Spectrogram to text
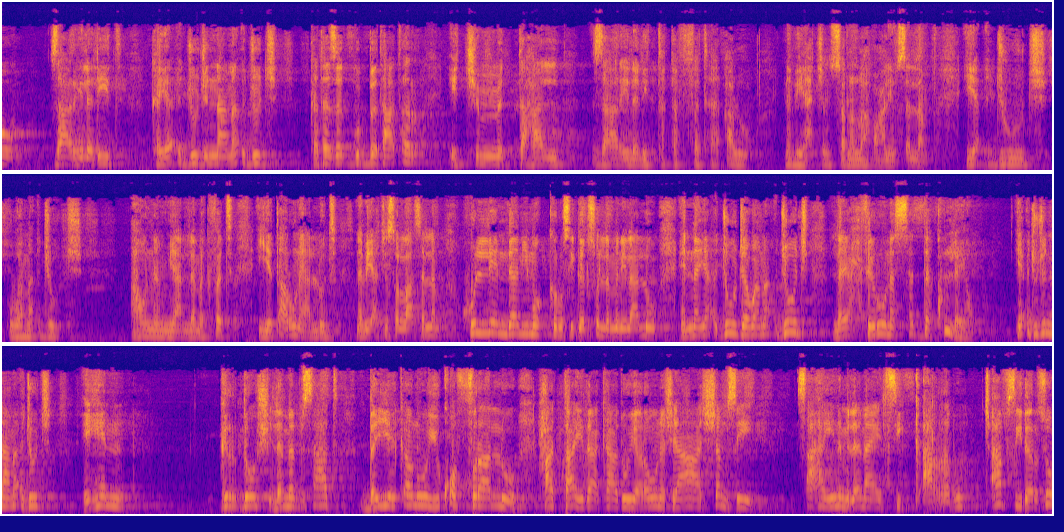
ዛሬ ሌሊት ከየእጁጅና መእጁጅ ከተዘጉበት አጥር ይችም ምታሃል ዛሬ ሌሊት ተከፈተ አሉ ነቢያችን ሰለላሁ ለ ወሰለም የእጁጅ ወመእጁጅ አሁንም ያለ መክፈት እየጣሩ ነው ያሉት ነቢያችን ስለ ላ ሰለም ሁሌ እንደሚሞክሩ ሲገልጹልን ምን ይላሉ እነ የእጁጀ ወመእጁጅ ለያሕፊሩነ ሰደ ኩለ የውም የእጁጅና መእጁጅ ይሄን ግርዶሽ ለመብሳት በየቀኑ ይቆፍራሉ ሐታ ኢዛ ካዱ የረውነ ሽዓ ሸምሲ ፀሐይንም ለማየት ሲቃረቡ ጫፍ ሲደርሱ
